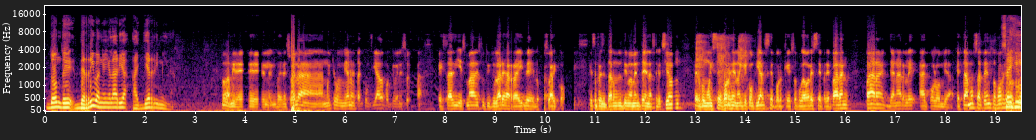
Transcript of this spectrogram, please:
donde derriban en el área a Jerry Mina. Eh, en Venezuela muchos colombianos están confiados porque Venezuela está diezmada de sus titulares a raíz de los casos que se presentaron últimamente en la selección, pero como dice Jorge, no hay que confiarse porque esos jugadores se preparan para ganarle a Colombia. Estamos atentos, Jorge. Sí,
